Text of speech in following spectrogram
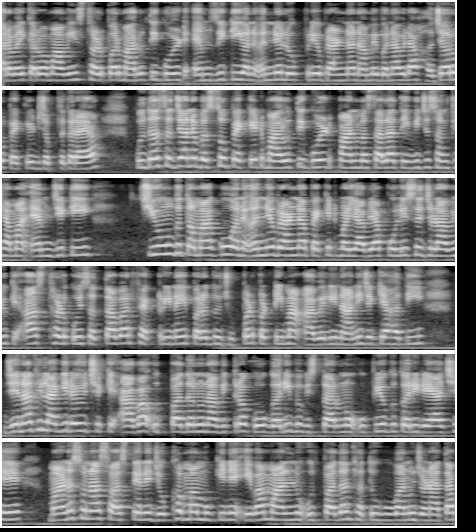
કાર્યવાહી કરવામાં આવી. સ્થળ પર મારુતિ ગોલ્ડ એમઝીટી અને અન્ય લોકપ્રિય બ્રાન્ડના નામે બનાવેલા હજારો પેકેટ જપ્ત કરાયા. કુલ દસ હજાર બસો પેકેટ મારુતિ ગોલ્ડ પાન મસાલા તેવી જ સંખ્યામાં એમજીટી ચ્યુંગ તમાકુ અને અન્ય બ્રાન્ડના પેકેટ મળી આવ્યા. પોલીસે જણાવ્યું કે આ સ્થળ કોઈ સત્તાવાર ફેક્ટરી નહીં, પરંતુ ઝુંપડપટ્ટીમાં આવેલી નાની જગ્યા હતી. જેનાથી લાગી રહ્યું છે કે આવા ઉત્પાદનોના વિતરકો ગરીબ વિસ્તારનો ઉપયોગ કરી રહ્યા છે. માણસોના સ્વાસ્થ્યને જોખમમાં મૂકીને એવા માલનું ઉત્પાદન થતું હોવાનું જણાતા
